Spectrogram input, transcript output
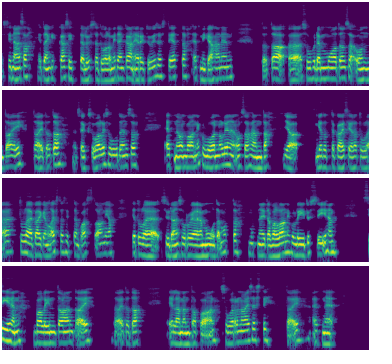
sinänsä jotenkin käsittelyssä tuolla mitenkään erityisesti, että, että mikä hänen tota, suhdemuotonsa on tai, tai tota, seksuaalisuutensa, että ne on vaan niin kuin luonnollinen osa häntä ja, ja totta kai siellä tulee, tulee kaikenlaista sitten vastaan ja, ja tulee sydänsuruja ja muuta, mutta, mutta ne ei tavallaan niin kuin liity siihen, siihen valintaan tai, tai tota elämäntapaan suoranaisesti, tai että ne,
